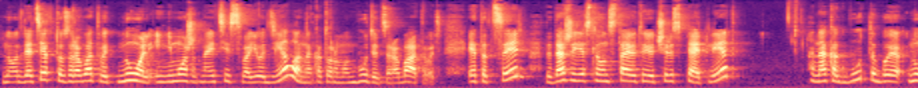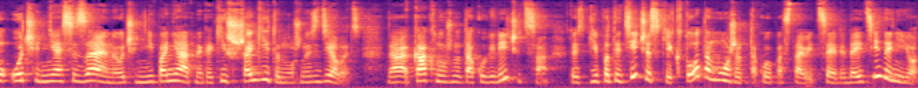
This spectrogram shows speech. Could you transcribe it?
Но для тех, кто зарабатывает ноль и не может найти свое дело, на котором он будет зарабатывать, эта цель, да даже если он ставит ее через пять лет, она как будто бы, ну, очень неосязаемая, очень непонятная, какие шаги-то нужно сделать, да, как нужно так увеличиться. То есть гипотетически кто-то может такой поставить цель и дойти до нее,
